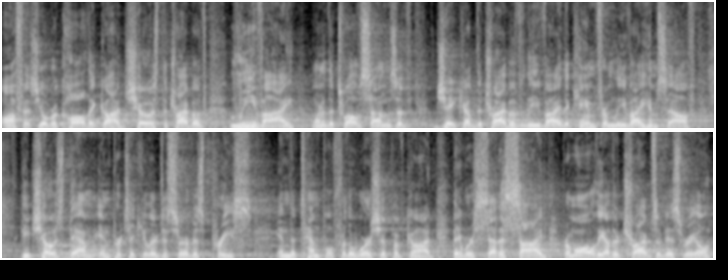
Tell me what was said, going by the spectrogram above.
office. You'll recall that God chose the tribe of Levi, one of the 12 sons of Jacob, the tribe of Levi that came from Levi himself. He chose them in particular to serve as priests in the temple for the worship of God. They were set aside from all the other tribes of Israel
